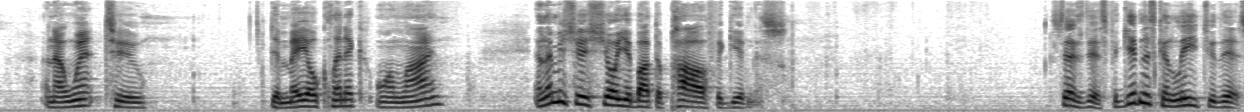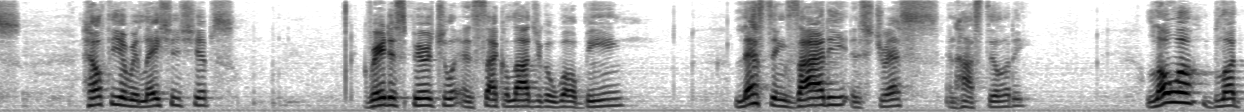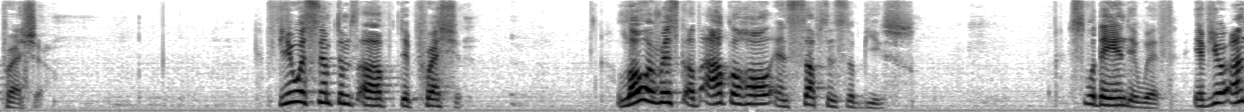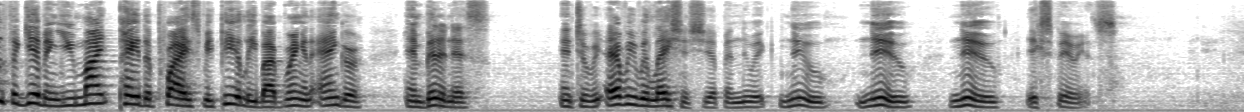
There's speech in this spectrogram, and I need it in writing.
and I went to the Mayo Clinic online. And let me just show you about the power of forgiveness says this forgiveness can lead to this healthier relationships, greater spiritual and psychological well being, less anxiety and stress and hostility, lower blood pressure, fewer symptoms of depression, lower risk of alcohol and substance abuse. This is what they ended with. If you're unforgiving, you might pay the price repeatedly by bringing anger and bitterness into every relationship and new, new, new, new experience.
